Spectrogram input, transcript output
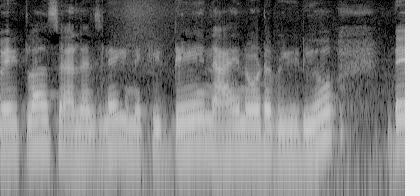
weight loss சேலஞ்சில் இன்றைக்கி டே நைனோட வீடியோ டே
